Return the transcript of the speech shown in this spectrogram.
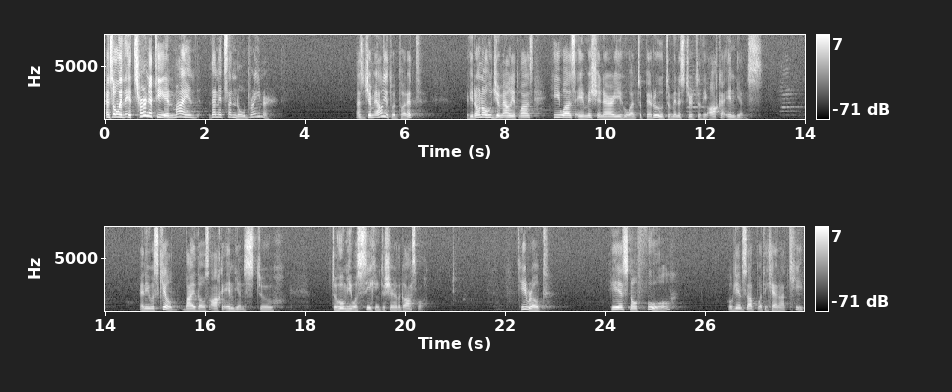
And so, with eternity in mind, then it's a no brainer. As Jim Elliot would put it, if you don't know who Jim Elliot was, he was a missionary who went to Peru to minister to the Auca Indians. And he was killed by those Auca Indians to, to whom he was seeking to share the gospel. He wrote, He is no fool who gives up what he cannot keep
